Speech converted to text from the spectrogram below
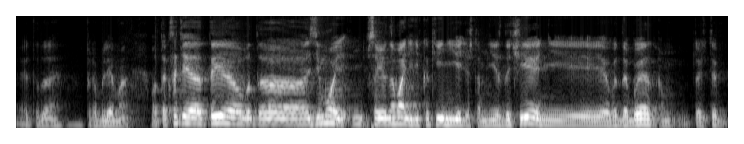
Это да, проблема. Вот, а, кстати, ты вот э, зимой в соревнования ни в какие не едешь, там, ни СДЧ, ни ВДБ, то есть ты,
